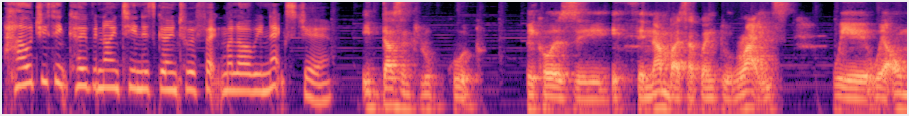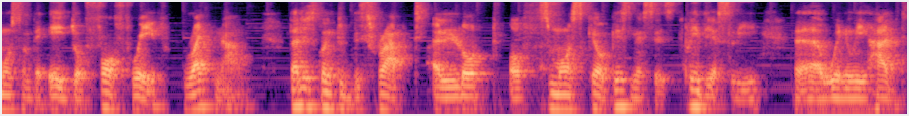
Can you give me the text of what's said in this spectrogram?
How do you think COVID 19 is going to affect Malawi next year? It doesn't look good because uh, if the numbers are going to rise, we, we're almost on the edge of fourth wave right now. That is going to disrupt a lot of small scale businesses. Previously, uh, when we had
